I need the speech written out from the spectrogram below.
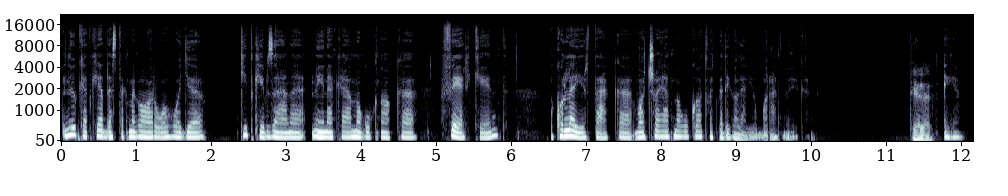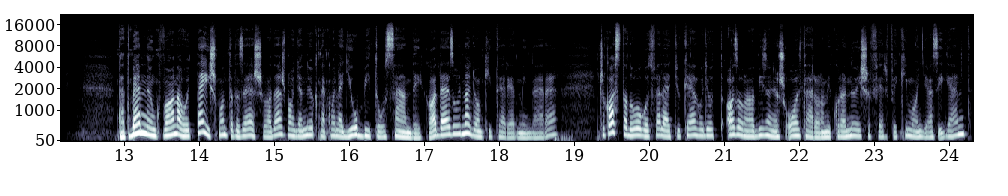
nőket kérdeztek meg arról, hogy kit képzelnének el maguknak férjként, akkor leírták vagy saját magukat, vagy pedig a legjobb barátnőjüket. Tényleg. Igen. Tehát bennünk van, ahogy te is mondtad az első adásban, hogy a nőknek van egy jobbító szándéka, de ez úgy nagyon kiterjed mindenre. Csak azt a dolgot felejtjük el, hogy ott azon a bizonyos oltáron, amikor a nő és a férfi kimondja az igent,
